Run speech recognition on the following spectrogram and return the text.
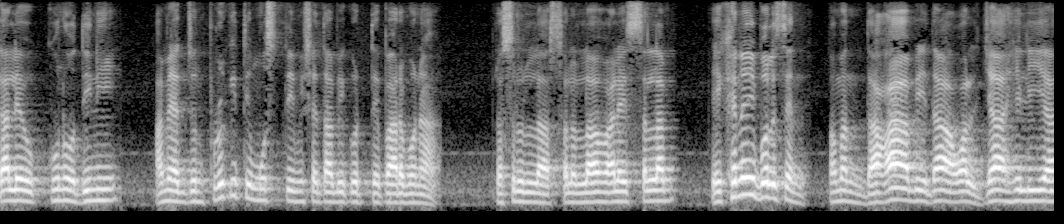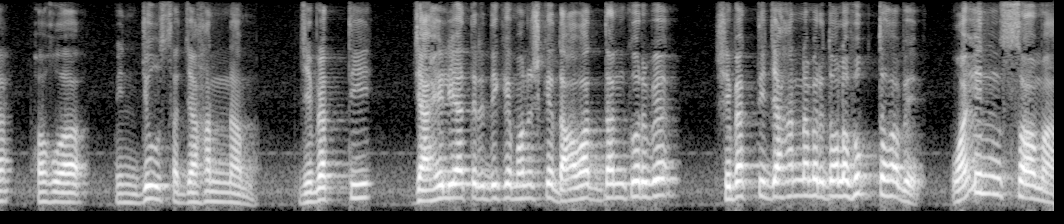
কালেও কোনো দিনই আমি একজন প্রকৃত মুসলিম হিসেবে দাবি করতে পারব না। রসুল্লাহ সাল আলাইসাল্লাম এখানেই বলেছেন মামান দাবি দাওয়াল জাহিলিয়া ফহুয়া মিনজুসা জাহান্নাম। যে ব্যক্তি জাহিলিয়াতের দিকে মানুষকে দাওয়াত দান করবে, সে ব্যক্তি জাহান্নামের দলভুক্ত হবে। ওয়াইন সমা,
